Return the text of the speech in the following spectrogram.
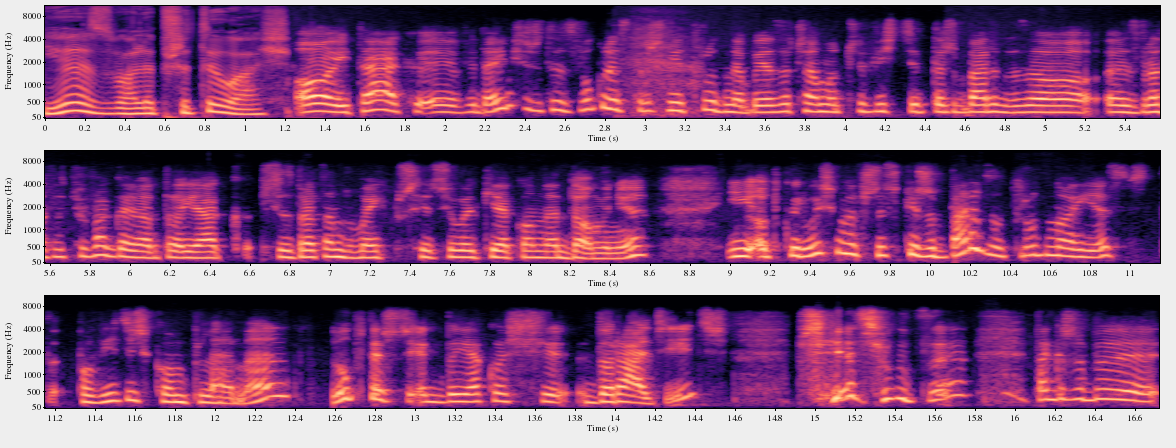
Jezu, ale przytyłaś. Oj, tak. E, wydaje mi się, że to jest w ogóle strasznie trudne, bo ja zaczęłam oczywiście też bardzo zwracać uwagę na to, jak się zwracam do moich przyjaciółek, jak one do mnie i odkryłyśmy wszystkie, że bardzo trudno jest powiedzieć komplement lub też jakby jakoś doradzić przyjaciółce, tak żeby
